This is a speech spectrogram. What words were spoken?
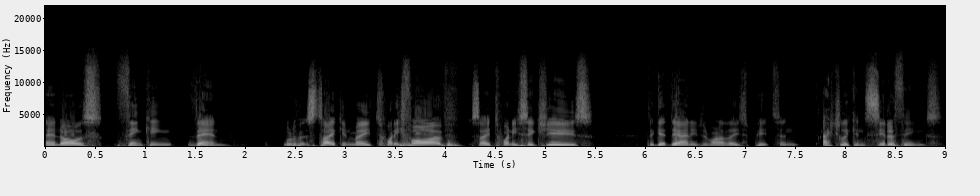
And I was thinking then, well, if it's taken me 25, say 26 years to get down into one of these pits and actually consider things,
